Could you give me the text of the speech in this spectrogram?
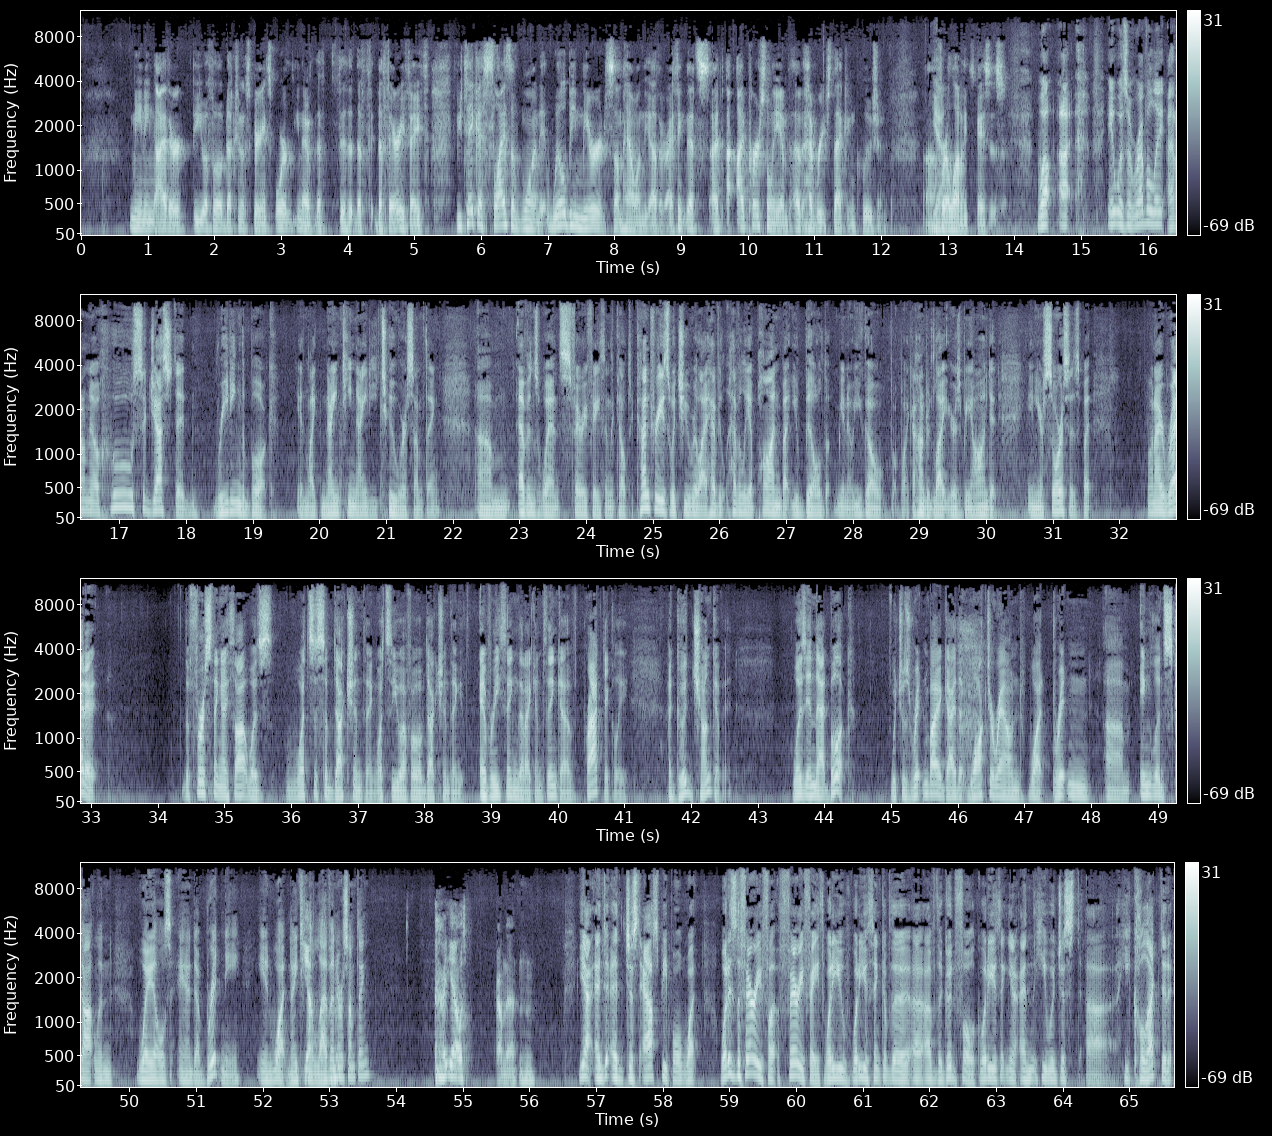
meaning either the UFO abduction experience or you know the the, the the fairy faith. If you take a slice of one, it will be mirrored somehow on the other. I think that's I, I personally have, have reached that conclusion uh, Yeah. for a lot of these cases. Well, uh, it was a revelation. I don't know who suggested reading the book in like 1992 or something. Um, Evans Wentz, Fairy Faith in the Celtic Countries, which you rely heavy, heavily upon, but you build, you know, you go like 100 light years beyond it in your sources. But when I read it, the first thing I thought was, what's this abduction thing? What's the UFO abduction thing? It's everything that I can think of, practically, a good chunk of it was in that book, which was written by a guy that walked around what Britain, um, England, Scotland, Wales, and uh, Brittany in what 1911 or something. yeah, I was around that. hmm Yeah, and and just ask people what what is the fairy f- fairy faith? What do you what do you think of the uh, of the good folk? What do you think? You know, and he would just uh, he collected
